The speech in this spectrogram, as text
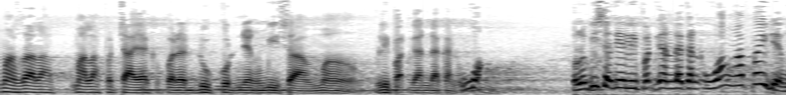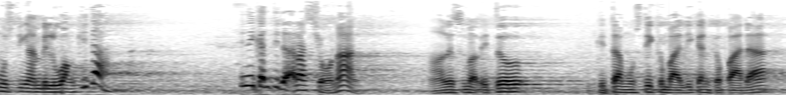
masalah malah percaya kepada dukun yang bisa melipat gandakan uang? Kalau bisa dia lipat gandakan uang, ngapain dia mesti ngambil uang kita? Ini kan tidak rasional. Oleh sebab itu, kita mesti kembalikan kepada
